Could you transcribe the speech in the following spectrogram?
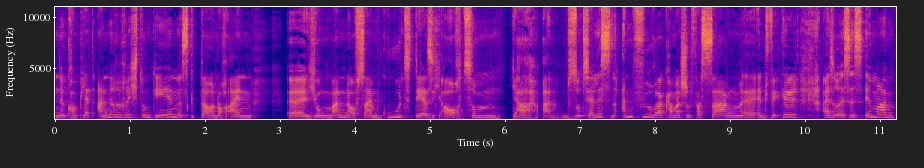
eine komplett andere Richtung gehen. Es gibt da auch noch einen äh, jungen Mann auf seinem Gut, der sich auch zum ja, Sozialistenanführer, kann man schon fast sagen, äh, entwickelt. Also es ist immer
